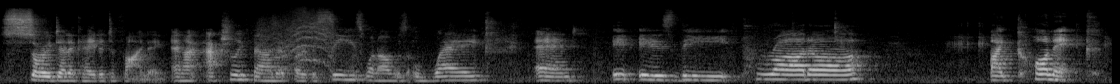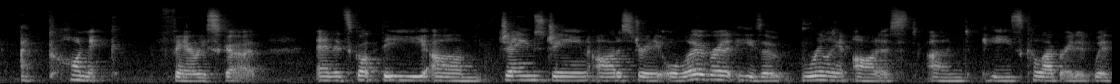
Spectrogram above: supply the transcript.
so dedicated to finding. And I actually found it overseas when I was away. And it is the Prada iconic, iconic fairy skirt and it's got the um, James Jean artistry all over it. He's a brilliant artist, and he's collaborated with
